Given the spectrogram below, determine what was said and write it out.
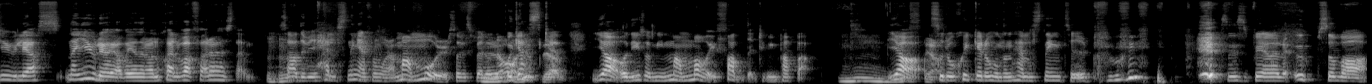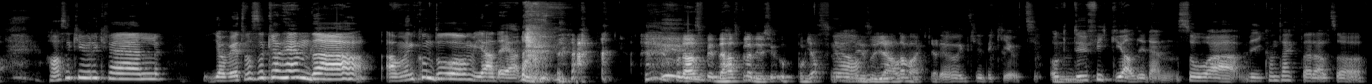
Julias, när Julia och jag var general själva förra hösten Mhm. så hade vi hälsningar från våra mammor som vi spelade upp Ja, på gasken. Ja, och det är ju så att min mamma var ju fadder till min pappa. Mm, Ja, det. så då skickade hon en hälsning typ som vi spelade upp som var Ha så kul ikväll, jag vet vad som kan hända, använd kondom, jada jada. Och det, här spel, det här spelades ju upp på gasken. Ja. Det är så jävla vackert. Det var lite cute. Och Mm. du fick ju aldrig den så uh, vi kontaktade alltså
